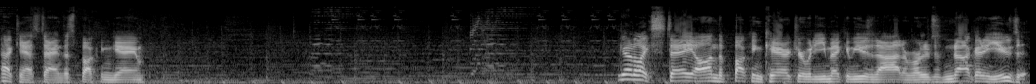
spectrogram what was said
I can't stand this fucking game. You gotta like stay on the fucking character when you make him use an item or they're just not gonna use it.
